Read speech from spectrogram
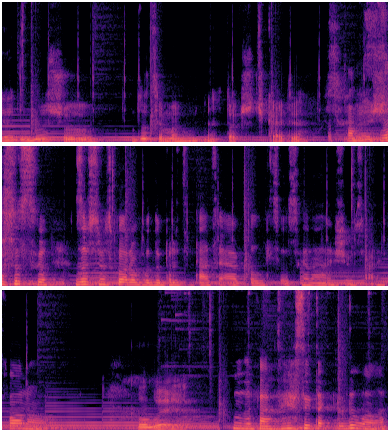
я думаю, що за це майбутнє. Так що чекайте, Так, зовсім, скоро буде презентація Apple з згинаючимся айфоном. Коли? Ну, напевно, я собі так придумала.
